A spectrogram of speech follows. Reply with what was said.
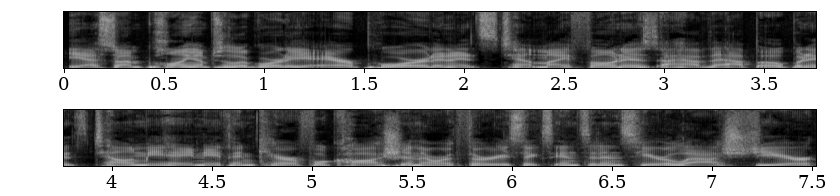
Yeah, so I'm pulling up to LaGuardia Airport, and it's te- my phone is I have the app open. It's telling me, "Hey Nathan, careful caution. There were 36 incidents here last year."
